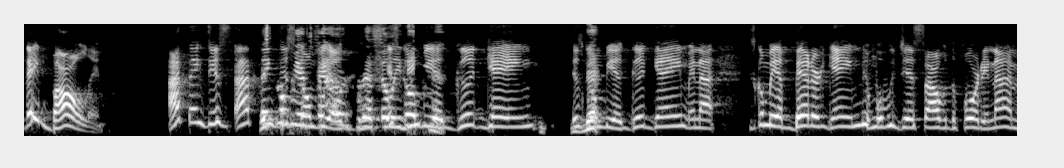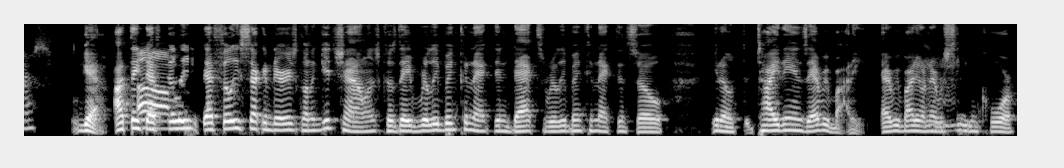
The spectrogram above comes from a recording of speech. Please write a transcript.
they balling. I think this I think gonna this be a gonna be a challenge for that Philly it's gonna be a good game. It's That- gonna be a good game, and I it's gonna be a better game than what we just saw with the 49ers. Yeah, I think that Um, Philly that Philly secondary is going to get challenged because they've really been connecting. Dak's really been connecting. So, you know, the tight ends, everybody, everybody on their Mhm. receiving core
